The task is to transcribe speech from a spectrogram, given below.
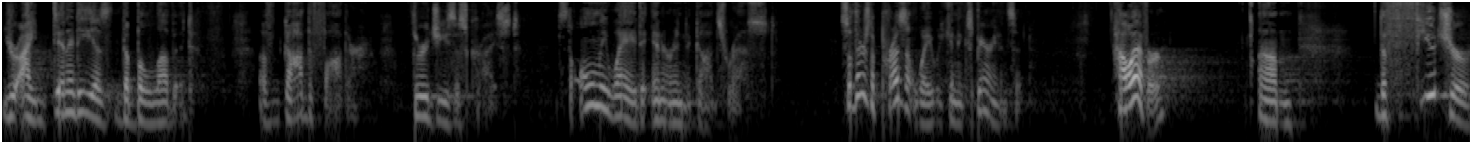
your identity as the beloved of God the Father through Jesus Christ? It's the only way to enter into God's rest. So there's a present way we can experience it. However, um, the future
